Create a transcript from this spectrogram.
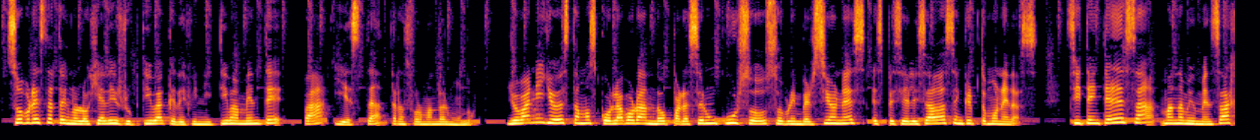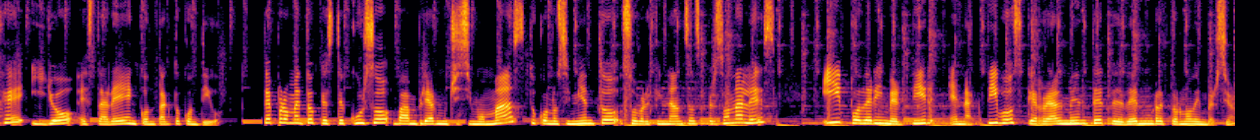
sobre esta tecnología disruptiva que definitivamente va y está transformando el mundo. Giovanni y yo estamos colaborando para hacer un curso sobre inversiones especializadas en criptomonedas. Si te interesa, mándame un mensaje y yo estaré en contacto contigo. Te prometo que este curso va a ampliar muchísimo más tu conocimiento sobre finanzas personales y poder invertir en activos que realmente te den un retorno de inversión.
